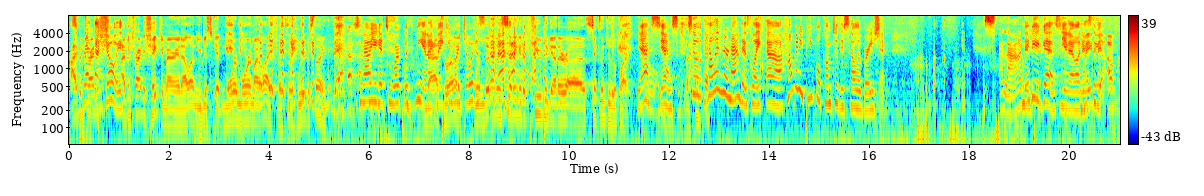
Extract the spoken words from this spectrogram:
I've been trying that to sh- joy. I've been trying to shake you, Marianela, and you just get more and more in my life. It's the weirdest thing. So now you get to work with me, and That's I make right. you more joyous. We're literally sitting in a pew together, uh, six inches apart. Yes, yes. So Helen Hernandez, like, uh, how many people come to this celebration? A lot. Maybe a guess, you know, an maybe estimate.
